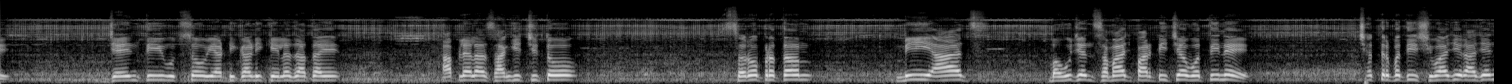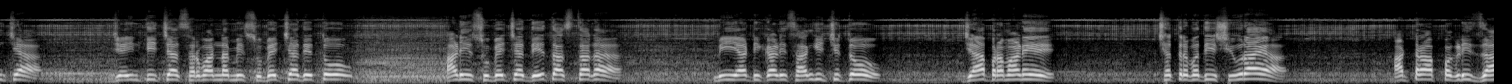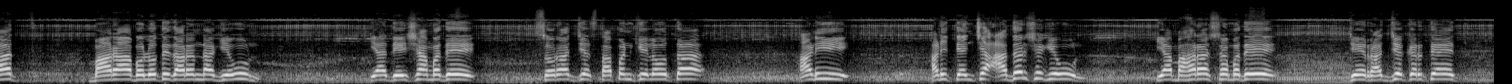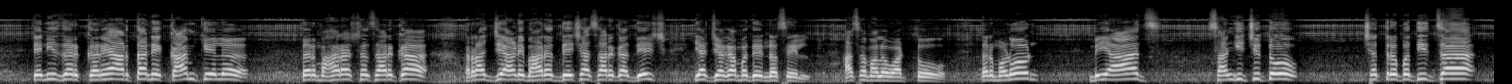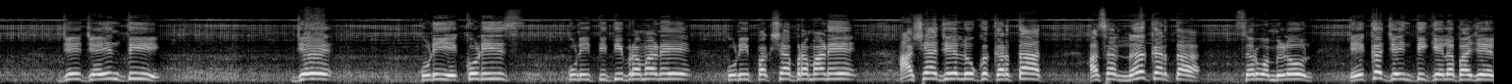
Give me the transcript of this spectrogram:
जयंती उत्सव या ठिकाणी केलं जात आहे. आपल्याला सांगिततो सर्वप्रथम मी आज बहुजन समाज पार्टीच्या वतीने छत्रपती शिवाजीराजांच्या जयंतीच्या सर्वांना मी शुभेच्छा देतो आणि शुभेच्छा देत असताना मी या ठिकाणी सांगिततो ज्याप्रमाणे छत्रपती शिवराया अठरा पगडी जात बारा बलोतेदारांना घेऊन या देशामध्ये स्वराज्य स्थापन केलं होतं आणि आणि त्यांचे आदर्श घेऊन या महाराष्ट्रामध्ये जे राज्यकर्ते आहेत त्यांनी जर खऱ्या अर्थाने काम केलं तर महाराष्ट्रासारखा राज्य आणि भारत देशासारखा देश या जगामध्ये नसेल असं मला वाटतो. तर म्हणून मी आज सांगिततो छत्रपतीचा जे जयंती जे कुणी एकोणीस कुणी तिथीप्रमाणे कुणी पक्षाप्रमाणे अशा जे लोक करतात असं न करता सर्व मिळून एकच जयंती केलं पाहिजे.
